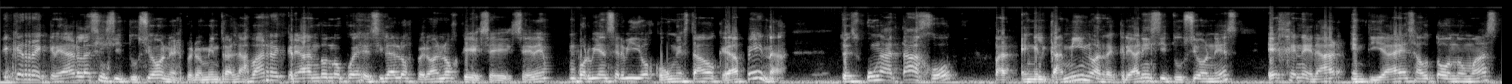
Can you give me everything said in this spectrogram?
Hay que recrear las instituciones, pero mientras las vas recreando no puedes decirle a los peruanos que se, den por bien servidos con un Estado que da pena. Entonces, un atajo en el camino a recrear instituciones es generar entidades autónomas,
